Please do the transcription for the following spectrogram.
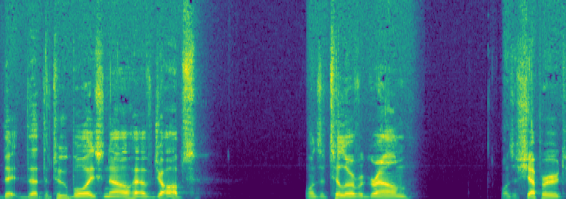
that, that the two boys now have jobs. One's a tiller of a ground, one's a shepherd.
